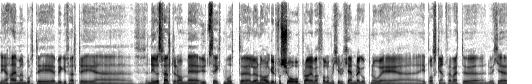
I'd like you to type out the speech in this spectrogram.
nye heimen borte i byggefeltet i Nyresfeltet, da, med utsikt mot Løneholge. Du får se opp der i hvert fall, om ikke du kommer deg opp nå i, i påsken. For jeg vet du, du er ikke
